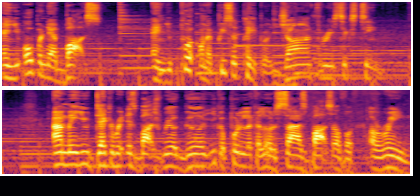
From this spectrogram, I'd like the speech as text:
and you open that box and you put on a piece of paper John 3:16. I mean, you decorate this box real good. You could put it like a little size box of a, a ring.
